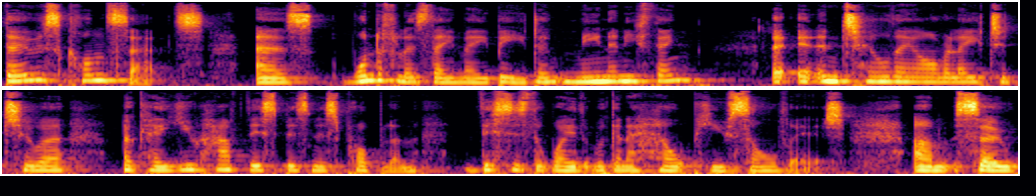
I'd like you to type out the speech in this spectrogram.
those concepts, as wonderful as they may be, don't mean anything uh, until they are related to a okay, you have this business problem. This is the way that we're going to help you solve it. Um, so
